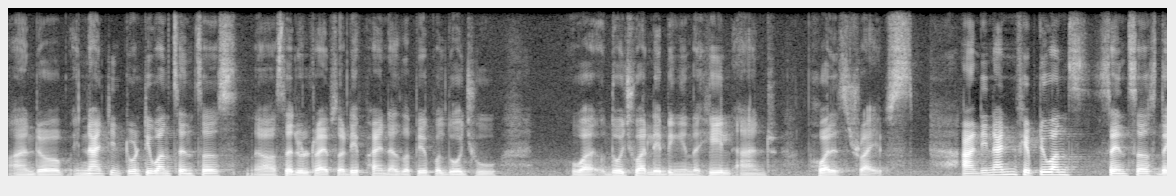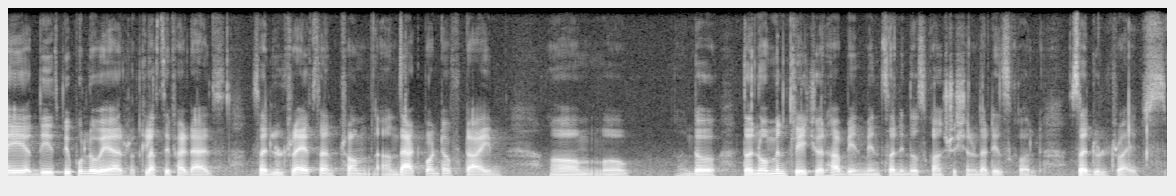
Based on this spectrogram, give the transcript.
and uh, in 1921 census uh, scheduled tribes are defined as the people those who, who are, those who are living in the hill and forest tribes. And in 1951 census they these people were classified as scheduled tribes and from that point of time um, uh, the, the nomenclature have been mentioned in this constitution that is called scheduled tribes.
